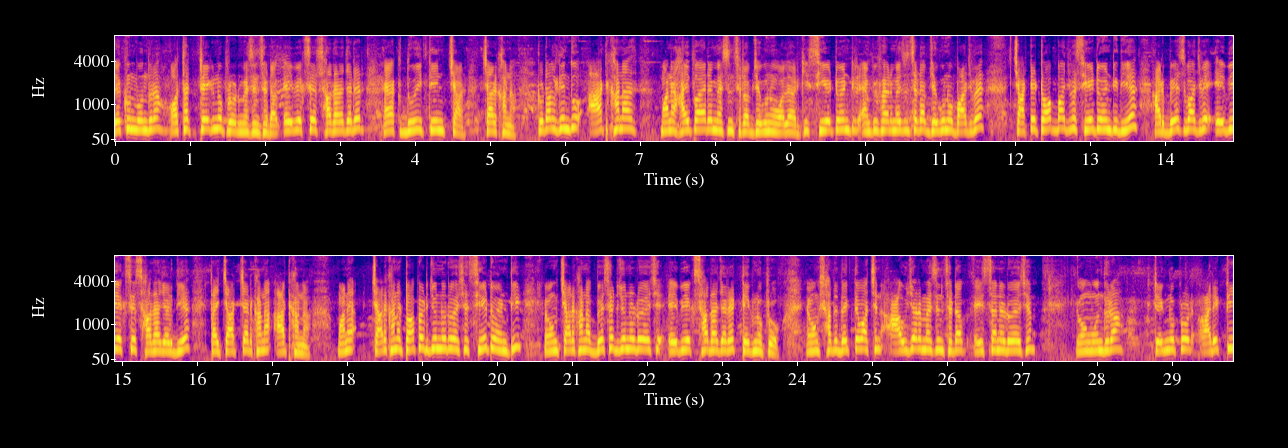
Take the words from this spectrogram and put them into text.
দেখুন বন্ধুরা, অর্থাৎ টেকনো প্রোর মেশিন সেট আপ এবিএক্সের সাত হাজারের এক, দুই, তিন, চার, চারখানা। টোটাল কিন্তু আটখানা মানে হাই পাওয়ারের মেশিন সেট যেগুলো বলে আর কি। সিএ টোয়েন্টির অ্যাম্পিফায়ার মেশিন সেট যেগুলো বাজবে, চারটে টপ বাজবে সিএ টোয়েন্টি দিয়ে আর বেস বাজবে এবিএক্সের সাত হাজার দিয়ে। তাই চার, চারখানা, আটখানা। মানে চারখানা টপের জন্য রয়েছে সিএ টোয়েন্টি এবং চারখানা বেসের জন্য রয়েছে এবিএক্স সাত হাজারের টেকনো প্রো এবং সাথে দেখতে পাচ্ছেন আউজার মেশিন সেট এই স্থানে রয়েছে এবং বন্ধুরা টেকনোপ্রোর আরেকটি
